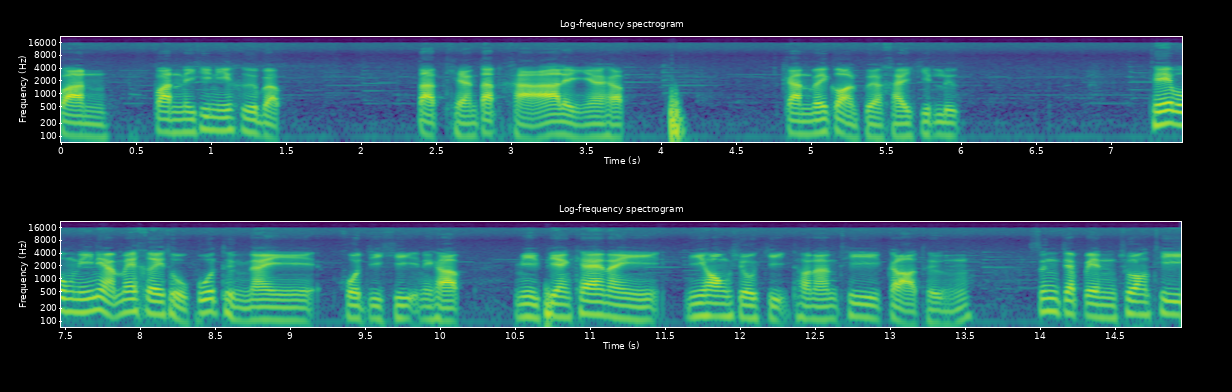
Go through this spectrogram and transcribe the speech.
ฟัน ฟันในที่นี้คือแบบตัดแขนตัดขาอะไรอย่างเงี้ยครับ กันไว้ก่อนเผื่อใครคิดลึก เทพองค์นี้เนี่ยไม่เคยถูกพูดถึงในโคจิคินะครับ มีเพียงแค่ในนิฮงโชคิเท่านั้นที่กล่าวถึง ซึ่งจะเป็นช่วงที่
